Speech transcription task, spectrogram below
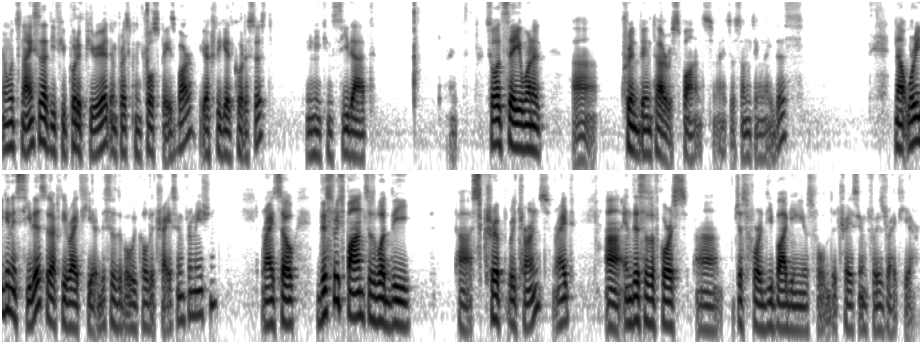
and what's nice is that if you put a period and press control spacebar you actually get code assist and you can see that. Right? so let's say you want to uh, print the entire response, right? So something like this. Now, where you're going to see this is actually right here. This is what we call the trace information, right? So this response is what the uh, script returns, right? Uh, and this is, of course, uh, just for debugging useful. The trace info is right here.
